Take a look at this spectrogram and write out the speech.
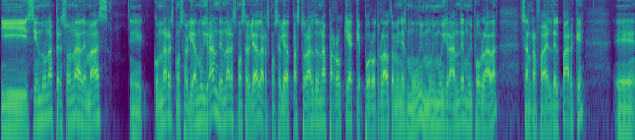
y siendo una persona además eh, con una responsabilidad muy grande, una responsabilidad, la responsabilidad pastoral de una parroquia que por otro lado también es muy, muy, muy grande, muy poblada, San Rafael del Parque. Eh,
